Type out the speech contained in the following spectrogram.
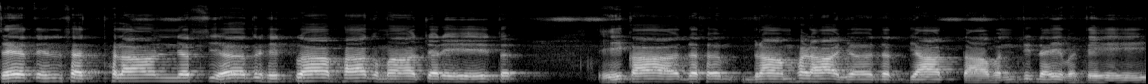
त्रयत्रिंशत्फलान्यस्य गृहीत्वा भागमाचरेत। एकादश ब्राह्मणाय दद्यात्तावन्ति दैवते।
